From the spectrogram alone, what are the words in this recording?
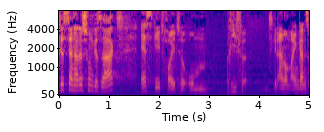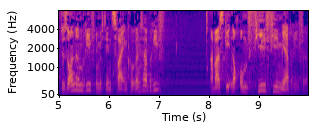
Christian hatte schon gesagt, es geht heute um Briefe. Es geht einmal um einen ganz besonderen Brief, nämlich den zweiten Korintherbrief. Aber es geht noch um viel, viel mehr Briefe.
